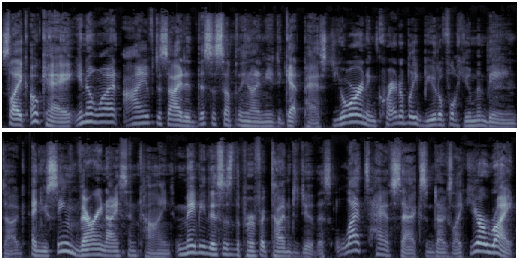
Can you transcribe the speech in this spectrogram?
it's like, okay, you know what? I've decided this is something I need to get past. You're an incredibly beautiful human being, Doug, and you seem very nice and kind. Maybe this is the perfect time to do this. Let's have sex. And Doug's like, you're right.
